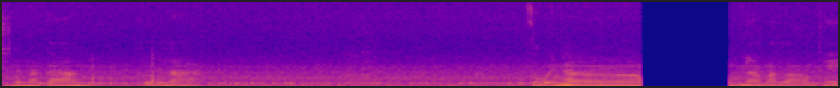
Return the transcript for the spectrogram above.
จินตนาการสวยไหมล่ะ สวยงาม งามอลามเท่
